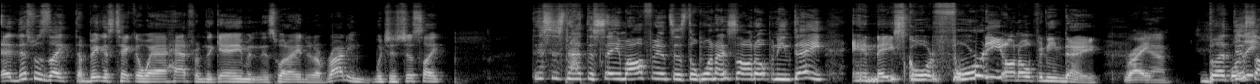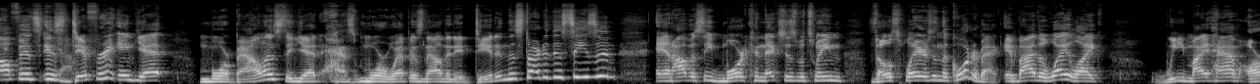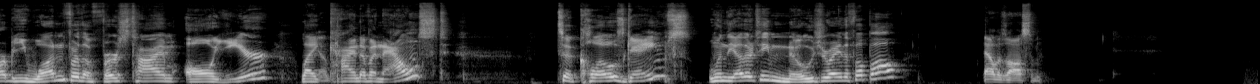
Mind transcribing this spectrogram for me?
and this was like the biggest takeaway I had from the game, and it's what I ended up writing, which is just like, this is not the same offense as the one I saw on opening day, and they scored 40 on opening day. Right. Yeah. But Well, this they- offense is different and yet more balanced and yet has more weapons now than it did in the start of this season. And obviously more connections between those players and the quarterback. And by the way, like we might have RB1 for the first time all year, like kind of announced to close games when the other team knows you're ready to football. That was awesome.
